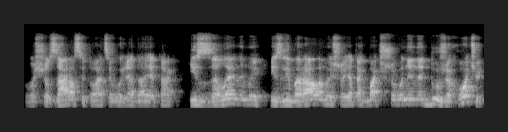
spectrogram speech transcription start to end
тому що зараз ситуація виглядає так із зеленими, і з лібералами, що я так бачу, що вони не дуже хочуть,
